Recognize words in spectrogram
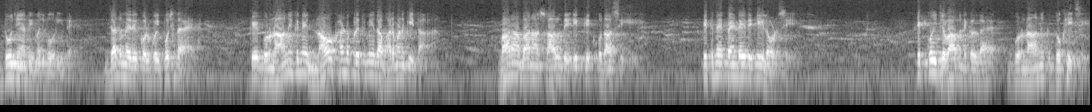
ਦੂਜਿਆਂ ਦੀ ਮਜਬੂਰੀ ਤੇ ਜਦ ਮੇਰੇ ਕੋਲ ਕੋਈ ਪੁੱਛਦਾ ਹੈ ਕਿ ਗੁਰੂ ਨਾਨਕ ਨੇ ਨੌ ਖੰਡ ਪ੍ਰithvi ਦਾ ਭਰਮਣ ਕੀਤਾ 12 12 ਸਾਲ ਦੀ ਇੱਕ ਇੱਕ ਉਦਾਸੀ, ਇਤਨੇ ਪੈਂਡੇ ਦੀ ਕੀ ਲੋੜ ਸੀ? ਇੱਕੋ ਹੀ ਜਵਾਬ ਨਿਕਲਦਾ ਹੈ, ਗੁਰੂ ਨਾਨਕ ਦੁਖੀ ਸੀ।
